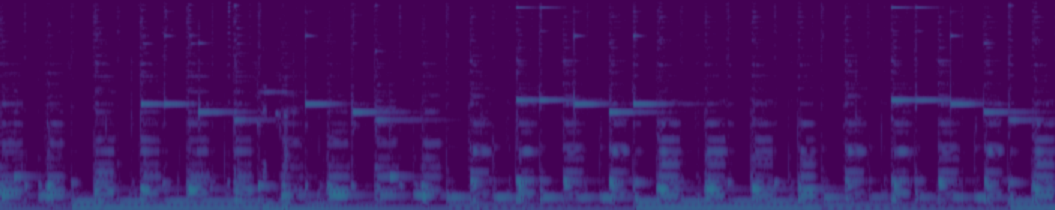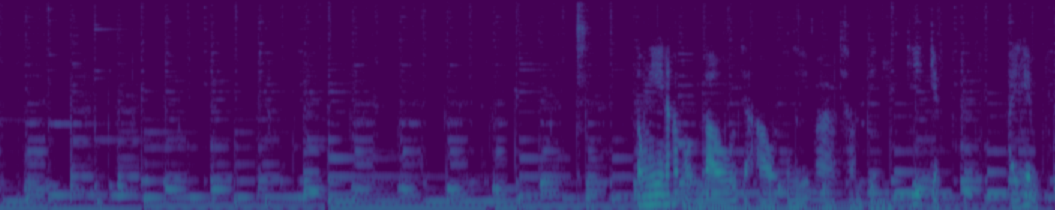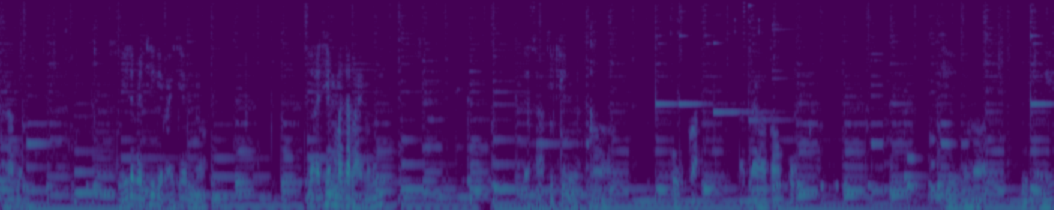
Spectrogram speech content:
ตรงนี้นะครับผมเราจะเอาตรงนี้มาทำเป็นที่เก็บไอเทมนะครับผมตรงนี้จะเป็นที่เก็บไอเทมเนาะซึ่งไอเทมมันจะไหลมาตรงนี้เดี๋ยวสาธิตให้ดูก็ปลูกก่อนแล้วเราต้องปลูกโอเคแล้วก็ดูตรงนี้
